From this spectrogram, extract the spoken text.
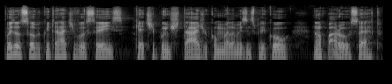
pois eu soube que o internato de vocês, que é tipo um estágio, como ela mesma explicou, não parou, certo?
